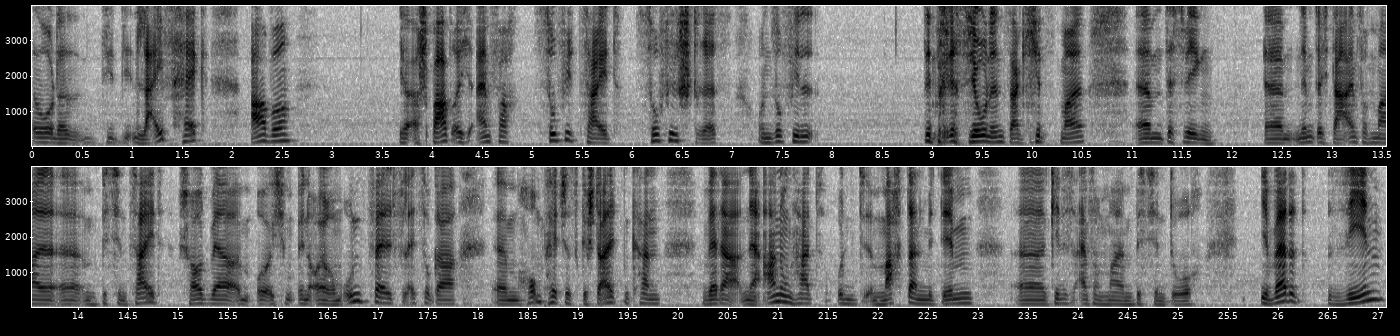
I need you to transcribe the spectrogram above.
oder die, die Lifehack, aber ihr erspart euch einfach so viel Zeit, so viel Stress und so viel Depressionen, sag ich jetzt mal. Ähm, deswegen ähm, nehmt euch da einfach mal äh, ein bisschen Zeit, schaut, wer ähm, euch in eurem Umfeld vielleicht sogar ähm, Homepages gestalten kann, wer da eine Ahnung hat und macht dann mit dem äh, geht es einfach mal ein bisschen durch. Ihr werdet sehen,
